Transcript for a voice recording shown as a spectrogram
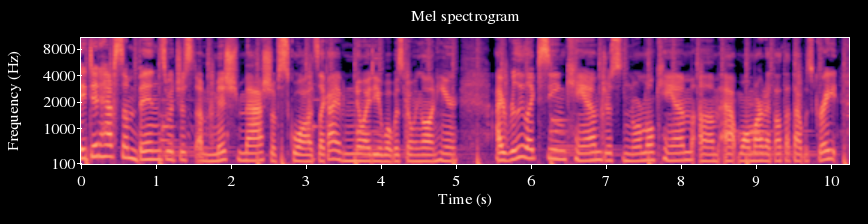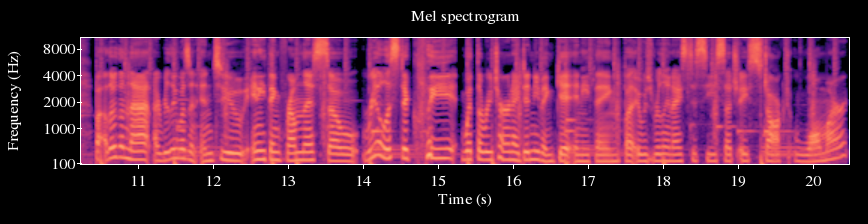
They did have some bins with just a mishmash of squads. Like, I have no idea what was going on here. I really liked seeing Cam, just normal Cam, um, at Walmart. I thought that that was great. But other than that, I really wasn't into anything from this. So, realistically, with the return, I didn't even get anything. But it was really nice to see such a stocked Walmart.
